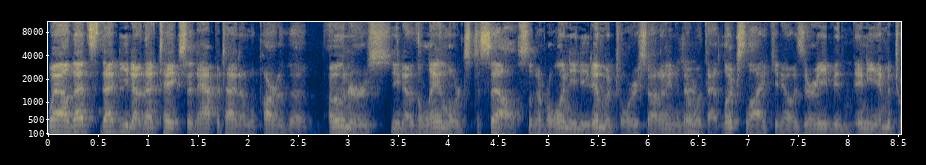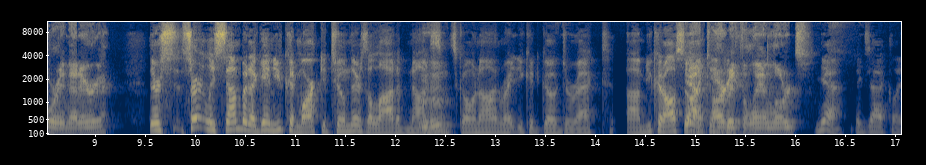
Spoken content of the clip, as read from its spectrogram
well, that's that. You know, that takes an appetite on the part of the owners. You know, the landlords to sell. So number one, you need inventory. So I don't even sure. know what that looks like. You know, is there even any inventory in that area? There's certainly some, but again, you could market to them. There's a lot of mm-hmm. nonsense mm-hmm. going on, right? You could go direct. Um, you could also yeah, target the landlords. Yeah, exactly.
